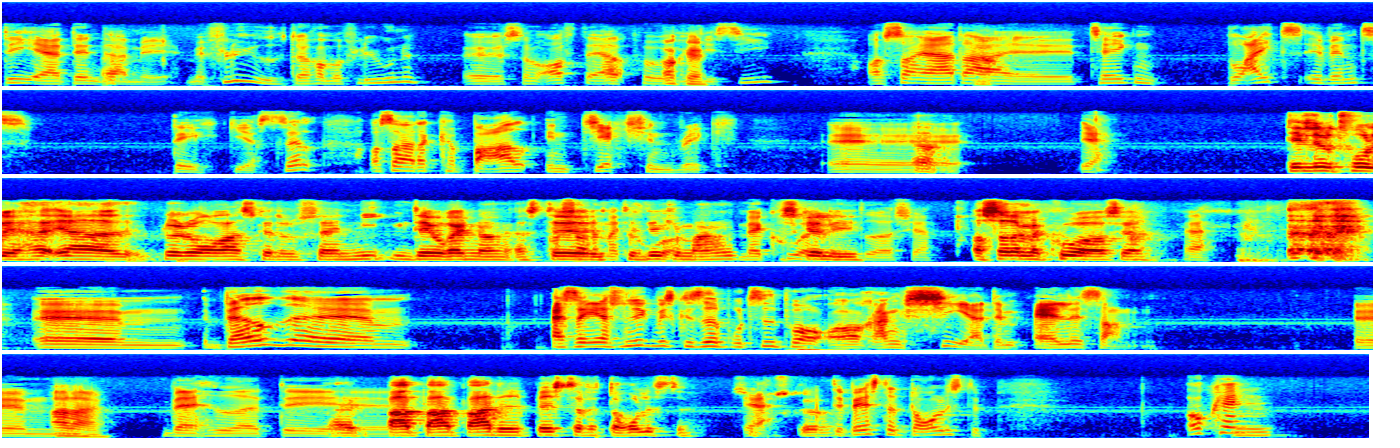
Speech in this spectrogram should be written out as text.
Det er den Ja. der med, med flyet, der kommer flyvende, øh, som ofte er Ja, på okay. EDC. Og så er der øh, Taken Blight event. Det giver sig selv. Og så er der Cabal Injection Rig. Øh, Ja. Det er lidt utroligt. Jeg, har- jeg blev lidt overrasket, da du sagde 9, men det er jo rigtigt nok. Altså, Og det, så er det, der det er Merkur. virkelig mange Merkur forskellige. også, ja. Og så er der Merkur også, ja. Øhm, hvad, øhm, altså jeg synes ikke, vi skal sidde og bruge tid på at rangere dem alle sammen. Øhm, Nej, nej. Hvad hedder det? Nej, bare, bare, bare det bedste og det dårligste, som Ja, du skriver. Det bedste og dårligste. Okay. Mm.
